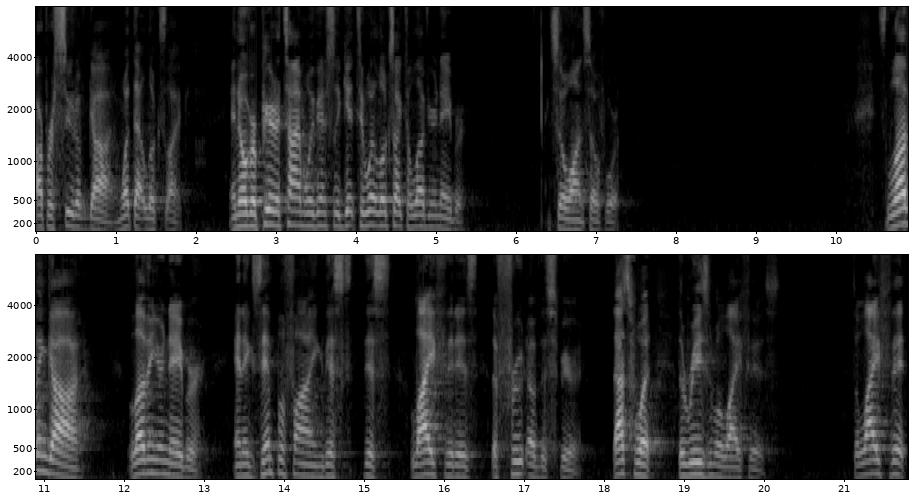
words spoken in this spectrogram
our pursuit of God and what that looks like. And over a period of time, we'll eventually get to what it looks like to love your neighbor, and so on and so forth. It's loving God, loving your neighbor, and exemplifying this, this life that is the fruit of the Spirit. That's what the reasonable life is. It's a life that,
